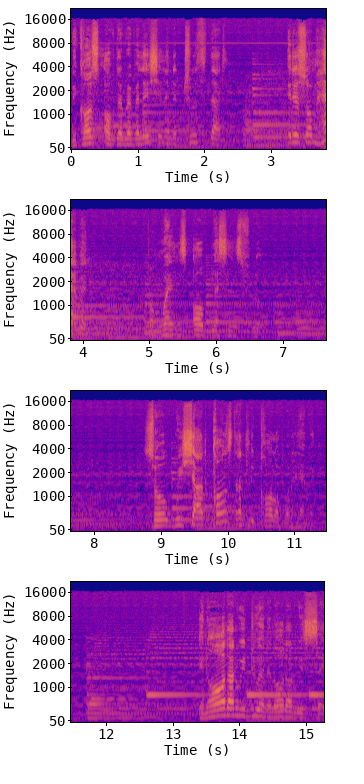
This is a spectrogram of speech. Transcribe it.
because of the revelation and the truth that it is from heaven from whence all blessings flow. So we shall constantly call upon heaven in all that we do and in all that we say.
